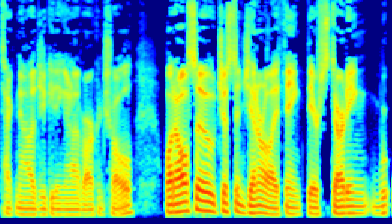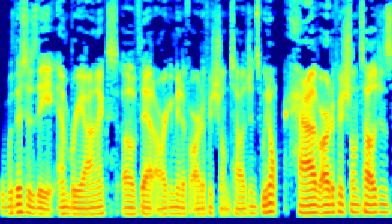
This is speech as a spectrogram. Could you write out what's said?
technology getting out of our control. But also, just in general, I think they're starting. This is the embryonics of that argument of artificial intelligence. We don't have artificial intelligence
